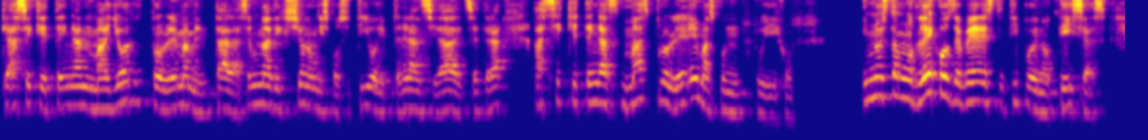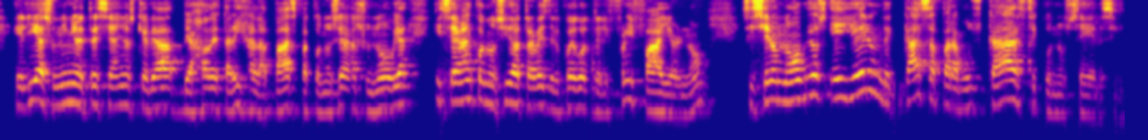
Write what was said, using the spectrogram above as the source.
que hace que tengan mayor problema mental, hacer una adicción a un dispositivo y tener ansiedad, etcétera, hace que tengas más problemas con tu hijo. Y no estamos lejos de ver este tipo de noticias. Elías, un niño de 13 años que había viajado de Tarija a La Paz para conocer a su novia y se habían conocido a través del juego del Free Fire, ¿no? Se hicieron novios y eran de casa para buscarse, conocerse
